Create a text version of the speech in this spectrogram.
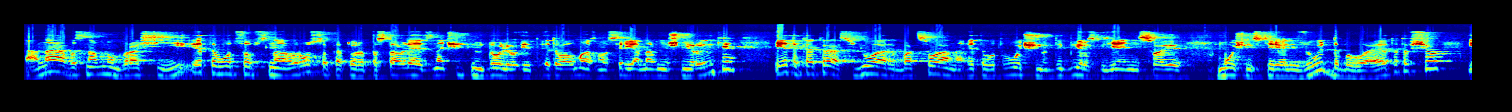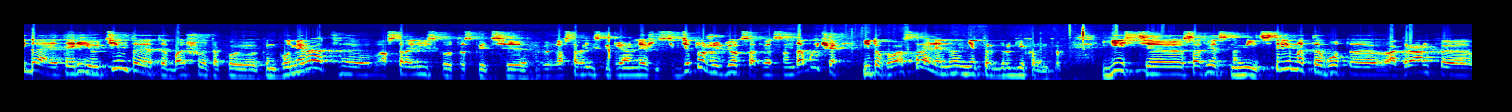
она в основном в России. Это вот, собственно, Росса, которая поставляет значительную долю этого алмазного сырья на внешние рынки. Это как раз ЮАР и Ботсвана, это вот Вотчина, Дебирс, где они свои мощности реализуют, добывают это все. И да, это Рио Тинто, это большой такой конгломерат э, австралийского, так сказать, э, австралийской принадлежности, где тоже идет, соответственно, добыча не только в Австралии, но и в некоторых других рынках. Есть, э, соответственно, Мидстрим, это вот огранка,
